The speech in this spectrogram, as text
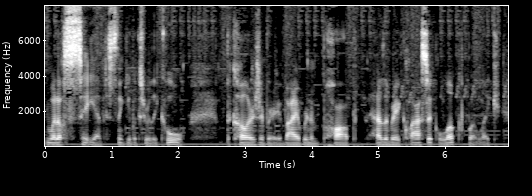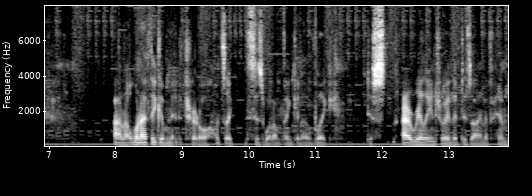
what else to say. I just think he looks really cool. The colors are very vibrant and pop. Has a very classic look, but like I don't know. When I think of Ninja Turtle, it's like this is what I'm thinking of. Like, just I really enjoy the design of him.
